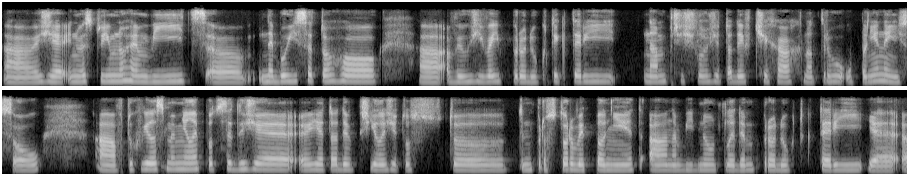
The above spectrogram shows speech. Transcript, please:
a, že investují mnohem víc, a, nebojí se toho a, a využívají produkty, které nám přišlo, že tady v Čechách na trhu úplně nejsou. A v tu chvíli jsme měli pocit, že je tady příležitost eh, ten prostor vyplnit a nabídnout lidem produkt, který je eh,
